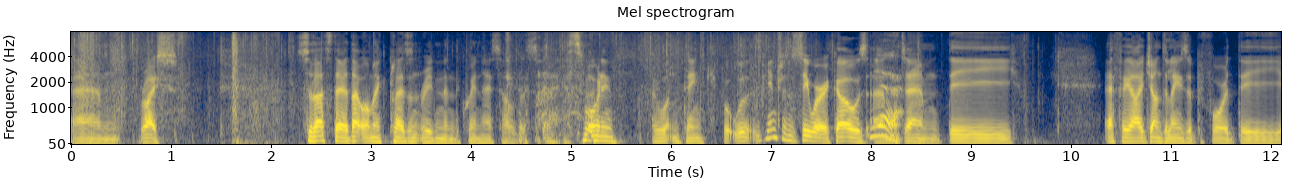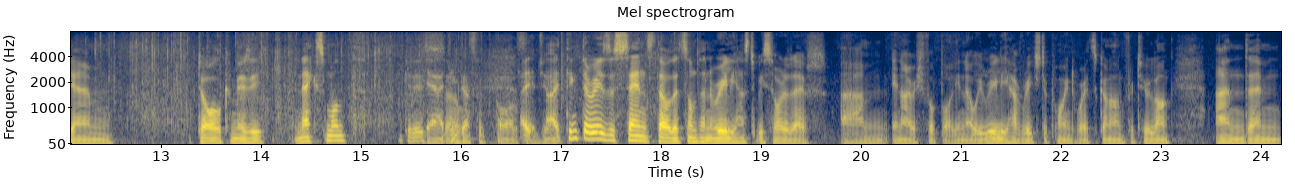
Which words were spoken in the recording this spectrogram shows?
Um, right. So that's there. That will make pleasant reading in the Quinn household this, uh, this morning, I wouldn't think. But we'll, it'll be interesting to see where it goes. Yeah. And um, the FAI, John Delaney's up before the um, Dáil committee next month, I think it is. Yeah, I think that's what Paul said, I. I think there is a sense, though, that something really has to be sorted out um, in Irish football. You know, we really have reached a point where it's gone on for too long. And um,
